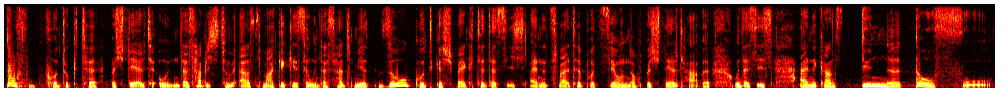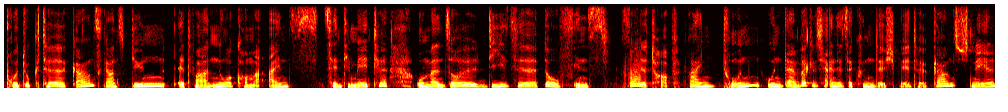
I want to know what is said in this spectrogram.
Tofu-Produkte bestellt und das habe ich zum ersten Mal gegessen und das hat mir so gut geschmeckt, dass ich eine zweite Portion noch bestellt habe und das ist eine ganz dünne Tofu-Produkte, ganz, ganz dünn, etwa 0,1 Zentimeter. Und man soll diese Tofu ins Feuertopf reintun und dann wirklich eine Sekunde später ganz schnell,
